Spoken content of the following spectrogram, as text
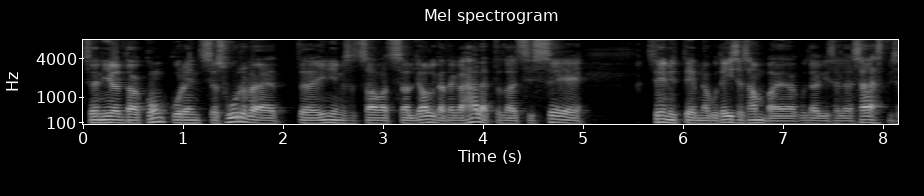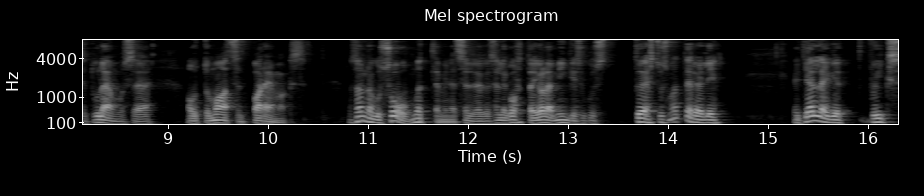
see nii-öelda konkurents ja surve, et inimesed saavad seal jalgadega hääletada, et siis see. see nüüd teeb nagu teise samba ja kuidagi selle säästmise tulemuse automaatselt paremaks. No see on nagu soovmõtlemine, et sellega, selle kohta ei ole mingisugust tõestusmaterjali. et jällegi, et võiks,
